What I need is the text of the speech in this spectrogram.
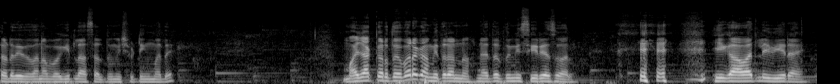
चढत येताना बघितलं असाल तुम्ही शूटिंगमध्ये मजाक करतोय बरं का मित्रांनो? नाहीतर तुम्ही सिरियस व्हाल. ही गावातली विहीर आहे.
